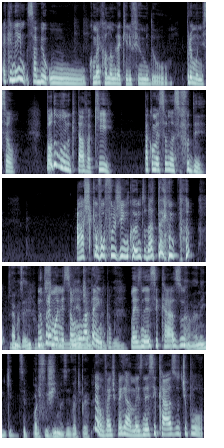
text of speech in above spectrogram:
É que nem. Sabe o. Como é que é o nome daquele filme do Premonição? Todo mundo que tava aqui tá começando a se fuder. Acho que eu vou fugir enquanto dá tempo. É, mas aí No Premonição nem não dá adianta, né? tempo. Porque- Mas nesse caso. Não, não é nem que você pode fugir, mas ele vai te pegar. Não, vai te pegar. Mas nesse caso, tipo.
